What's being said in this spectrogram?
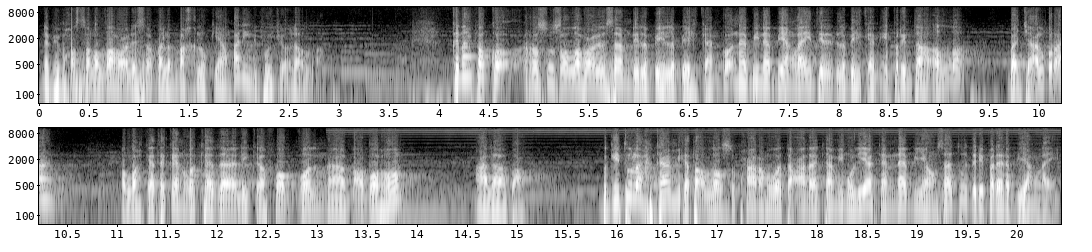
Nabi Muhammad wasallam adalah makhluk yang paling dipuji oleh Allah. Kenapa kok Rasulullah wasallam dilebih-lebihkan? Kok Nabi-Nabi yang lain tidak dilebihkan? Ini perintah Allah. Baca Al-Quran. Allah katakan kadhalika faddalna ba'dahum Ala ba'd Begitulah kami kata Allah Subhanahu wa taala kami muliakan nabi yang satu daripada nabi yang lain.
